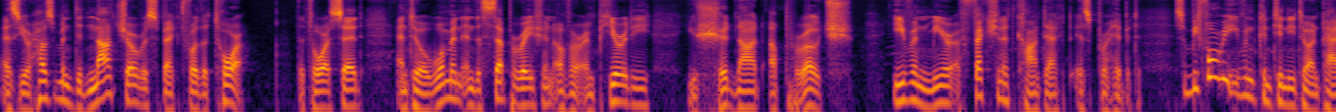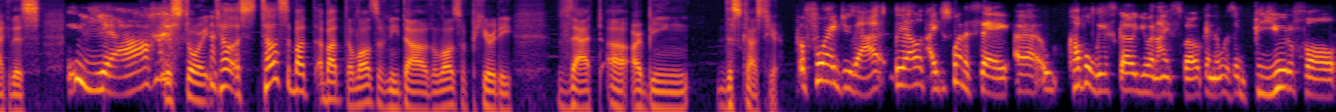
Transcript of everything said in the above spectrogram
as your husband did not show respect for the Torah. The Torah said, And to a woman in the separation of her impurity, you should not approach. Even mere affectionate contact is prohibited. So before we even continue to unpack this, yeah, this story, tell us tell us about about the laws of niddah, the laws of purity that uh, are being discussed here. Before I do that, Liel, I just want to say uh, a couple weeks ago, you and I spoke, and it was a beautiful,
